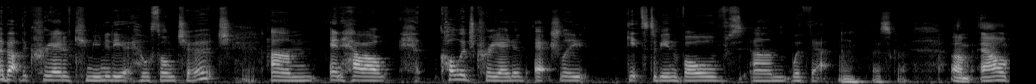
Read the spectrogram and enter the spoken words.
about the creative community at Hillsong Church um, and how our college creative actually gets to be involved um, with that. That's great. Um, our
